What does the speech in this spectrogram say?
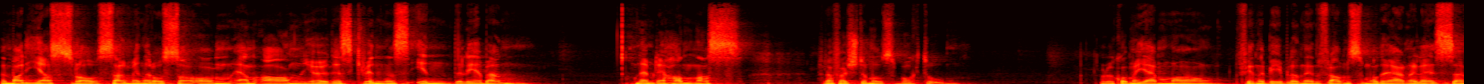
Men Marias lovsang minner også om en annen jødisk kvinnes inderlige bønn, nemlig Hannas fra første Mosebok 2. Når du kommer hjem og finner Bibelen din fram, så må du gjerne lese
